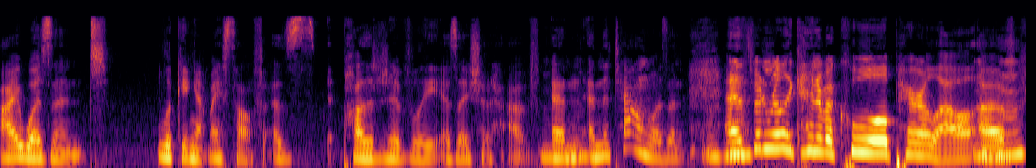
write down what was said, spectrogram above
I wasn't looking at myself as positively as I should have, and and the town wasn't. And it's been really kind of a cool parallel of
